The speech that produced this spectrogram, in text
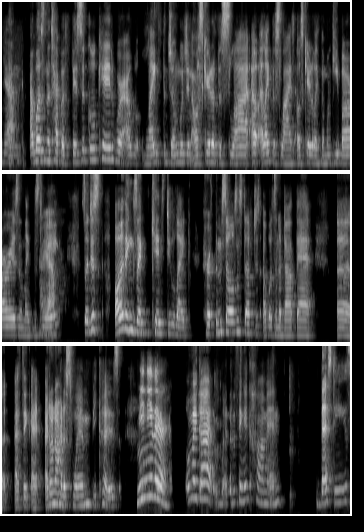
Yeah, I wasn't the type of physical kid where I would like the jungle gym. I was scared of the slide. I, I like the slides. I was scared of like the monkey bars and like the yeah. swing. So just all the things like kids do, like hurt themselves and stuff. Just I wasn't about that. Uh, I think I, I don't know how to swim because Me neither. oh my God, another thing in common, besties.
